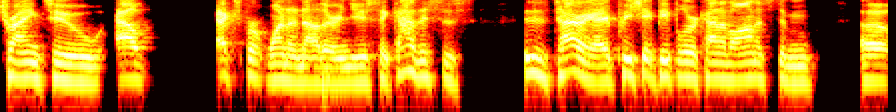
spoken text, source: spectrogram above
trying to out expert one another and you just think, God, this is, this is tiring. I appreciate people who are kind of honest and uh,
